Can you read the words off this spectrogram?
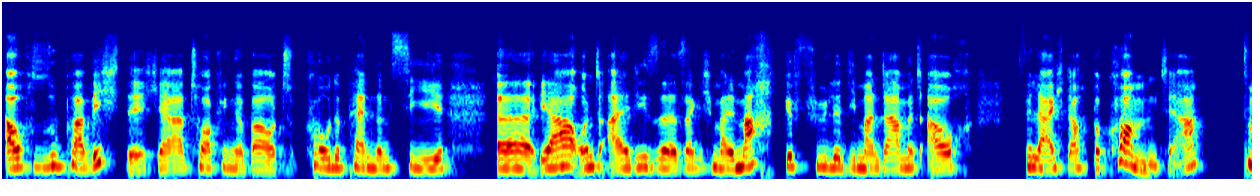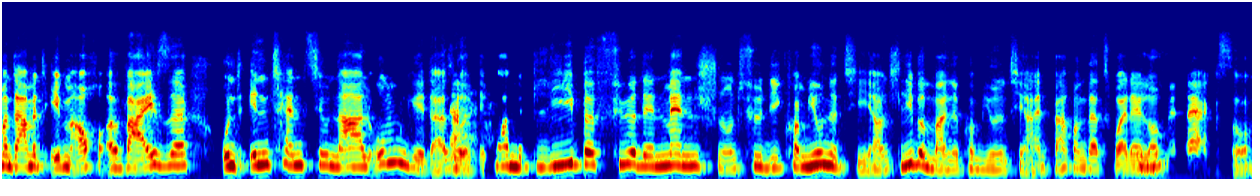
auch super wichtig, ja, talking about Codependency, äh, ja, und all diese, sage ich mal, Machtgefühle, die man damit auch vielleicht auch bekommt, ja dass man damit eben auch äh, weise und intentional umgeht. Also ja. immer mit Liebe für den Menschen und für die Community. Und ich liebe meine Community einfach und that's why they mhm. love me back. So.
